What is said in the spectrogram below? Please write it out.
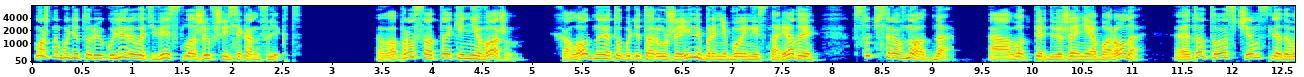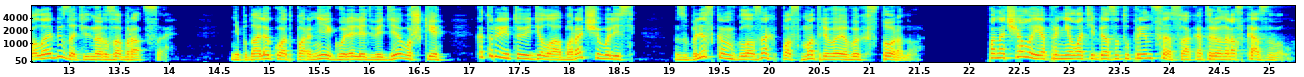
можно будет урегулировать весь сложившийся конфликт. Вопрос атаки не важен. Холодное это будет оружие или бронебойные снаряды, суть все равно одна. А вот передвижение оборона – это то, с чем следовало обязательно разобраться. Неподалеку от парней гуляли две девушки, которые то и дело оборачивались, с блеском в глазах посматривая в их сторону. «Поначалу я приняла тебя за ту принцессу, о которой он рассказывал».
